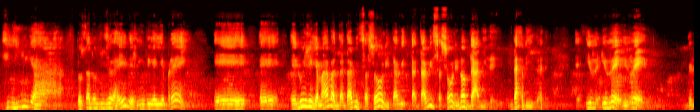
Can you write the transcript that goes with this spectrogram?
significa, lo Stato di Israele, significa gli ebrei. E, e, e lui si chiamava David Sassoli, David, David Sassoli, non Davide, Davide, il, il re, il re del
